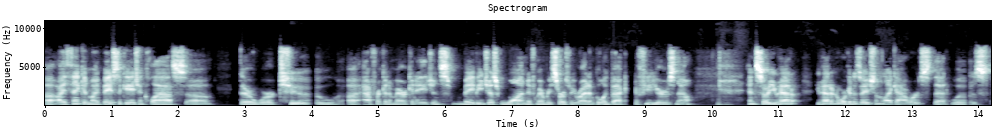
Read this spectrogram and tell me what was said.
Uh, I think in my basic agent class, uh, there were two uh, African American agents, maybe just one, if memory serves me right. I'm going back a few years now, mm-hmm. and so you had you had an organization like ours that was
